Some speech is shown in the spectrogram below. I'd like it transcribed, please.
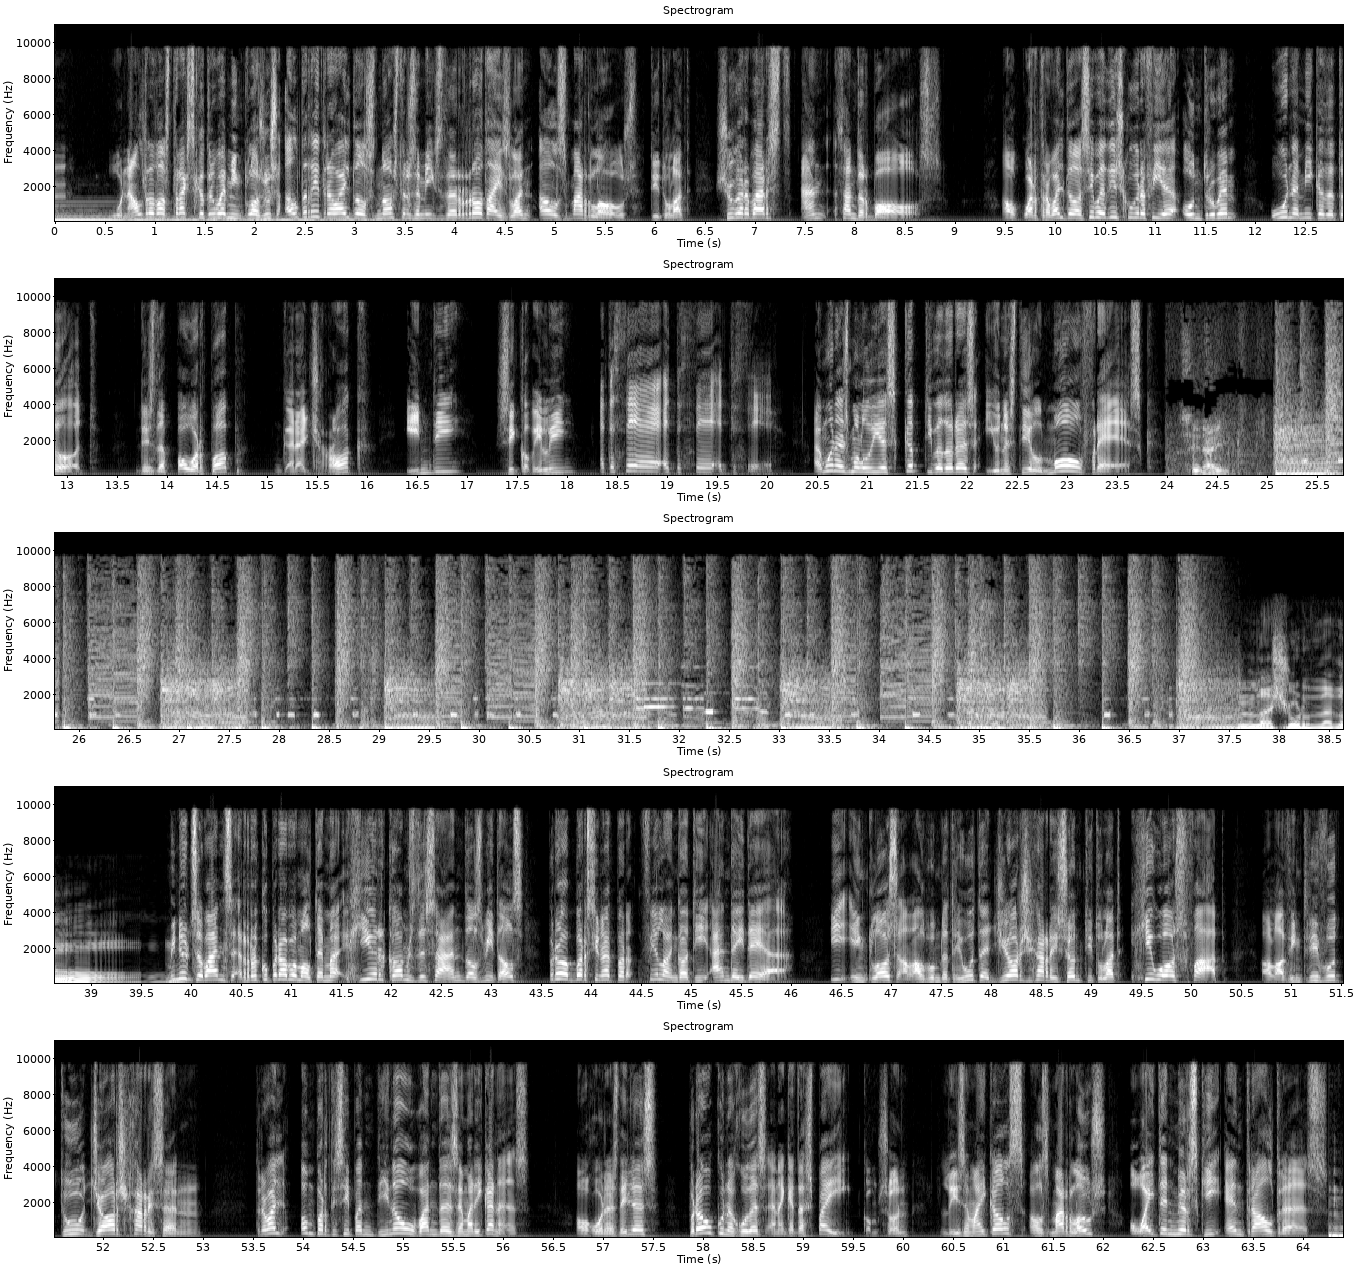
Un altre dels tracks que trobem inclosos al darrer treball dels nostres amics de Rhode Island, els Marlows, titulat Sugar Bursts and Thunderballs. El quart treball de la seva discografia on trobem una mica de tot, des de power pop, garage rock, indie, psychobilly, etc, etc, etc. amb unes melodies captivadores i un estil molt fresc. Sí, noi. L'aixordador. Minuts abans recuperàvem el tema Here Comes the Sun dels Beatles, però versionat per Phil Angotti and the Idea, i inclòs a l'àlbum de tribut a George Harrison titulat He Was Fab, a Loving Tribute to George Harrison. Treball on participen 19 bandes americanes, algunes d'elles prou conegudes en aquest espai, com són Lisa Michaels, els Marlows o Aiton Mirsky, entre altres. Mr.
